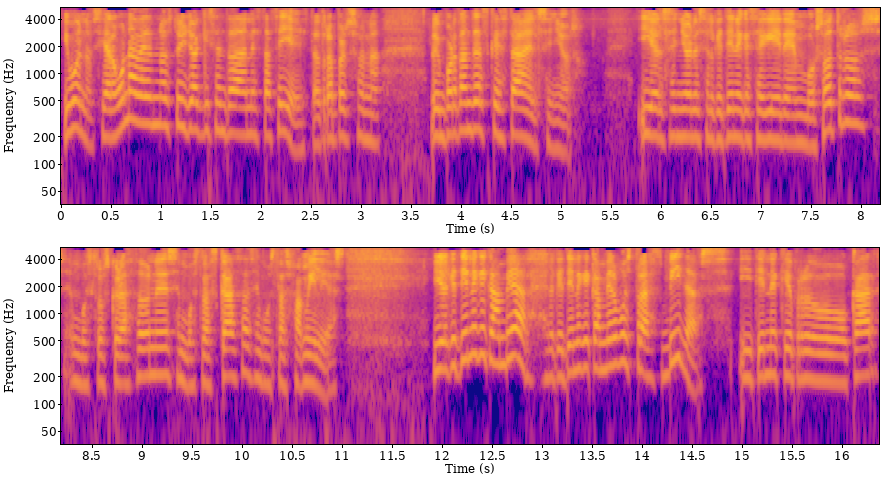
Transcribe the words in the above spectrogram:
Y bueno, si alguna vez no estoy yo aquí sentada en esta silla y está otra persona, lo importante es que está el Señor y el Señor es el que tiene que seguir en vosotros, en vuestros corazones, en vuestras casas, en vuestras familias. Y el que tiene que cambiar, el que tiene que cambiar vuestras vidas y tiene que provocar,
